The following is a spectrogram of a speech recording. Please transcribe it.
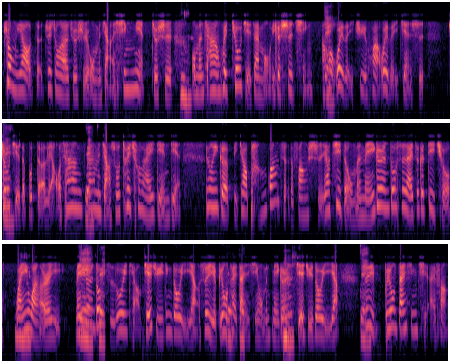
重要的、最重要的就是我们讲的心念，就是我们常常会纠结在某一个事情，然后为了一句话，为了一件事，纠结得不得了。我常常跟他们讲说，退出来一点点，用一个比较旁观者的方式。要记得，我们每一个人都是来这个地球玩一玩而已，每一个人都死路一条，结局一定都一样，所以也不用太担心。我们每个人结局都一样。所以不用担心起来放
